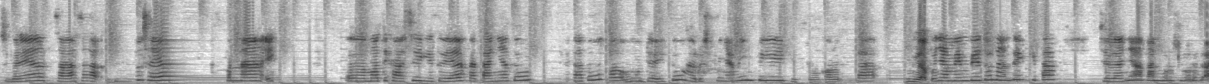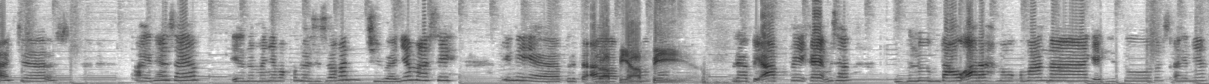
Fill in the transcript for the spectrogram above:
sebenarnya salah satu itu saya pernah ik, uh, motivasi gitu ya katanya tuh kita tuh kalau muda itu harus punya mimpi gitu kalau kita nggak punya mimpi itu nanti kita jalannya akan lurus-lurus aja akhirnya saya ya namanya waktu mahasiswa kan jiwanya masih ini ya berta berapi-api. berapi-api. Kayak misal belum tahu arah mau ke mana kayak gitu. Terus akhirnya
